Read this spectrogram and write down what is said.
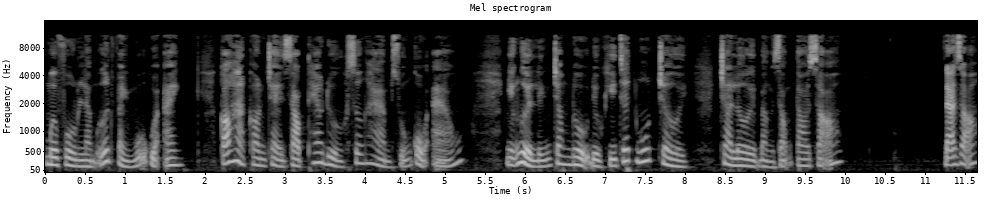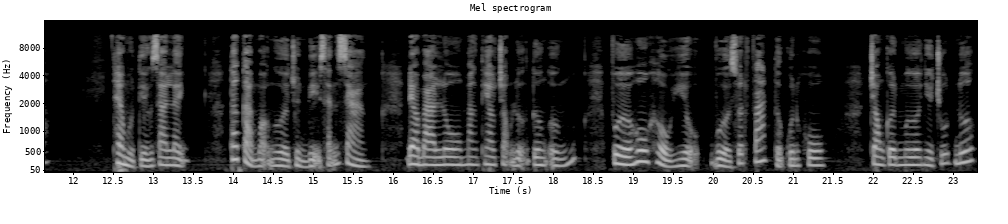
Mưa phùn làm ướt vành mũ của anh, có hạt còn chảy dọc theo đường xương hàm xuống cổ áo. Những người lính trong đội đều khí chất ngút trời, trả lời bằng giọng to rõ. Đã rõ. Theo một tiếng ra lệnh, tất cả mọi người chuẩn bị sẵn sàng, đeo ba lô mang theo trọng lượng tương ứng, vừa hô khẩu hiệu vừa xuất phát từ quân khu. Trong cơn mưa như chút nước,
